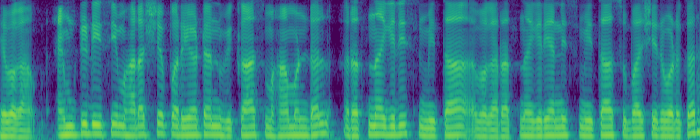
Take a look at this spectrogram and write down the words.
हे बघा M T D C Maharashtra पर्यटन विकास महामंडळ रत्नागिरी स्मिता बघा रत्नागिरी आणि स्मिता सुभाष शिरवडकर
